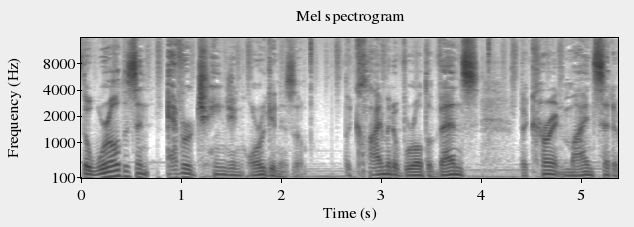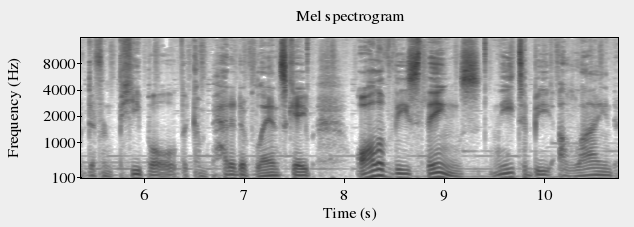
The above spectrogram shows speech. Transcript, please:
The world is an ever changing organism. The climate of world events, the current mindset of different people, the competitive landscape, all of these things need to be aligned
